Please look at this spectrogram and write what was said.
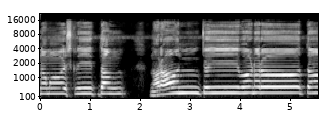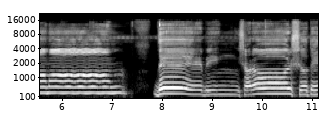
নমস্কৃত। নরঞ্চৈব নরোত্তম দেবীং সরস্বতী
